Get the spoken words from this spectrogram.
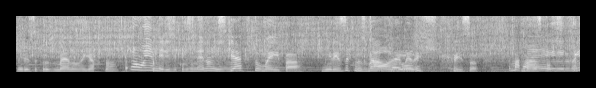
μυρίζει κρουσμένο γι' αυτό. Όχι, μυρίζει κρουσμένο. είναι- Σκέφτομαι είπα, μυρίζει κρουσμένο Α, ο θα νους. έλεγε Χρήσο. Ε, μα θα Μα σας πω, ε, ξέρετε, Χρήσο,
